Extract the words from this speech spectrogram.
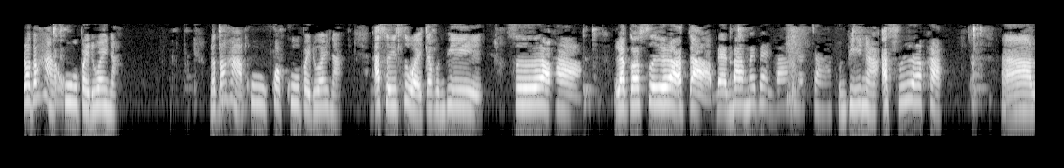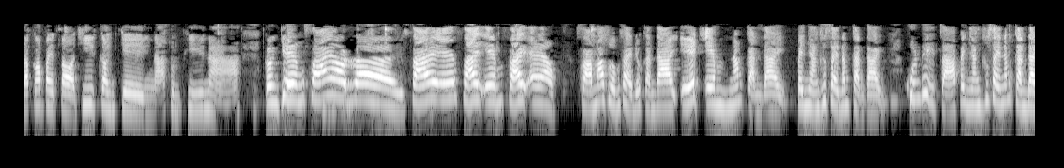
เราต้องหาคู่ไปด้วยนะ เราต้องหาคู่ควบคู่ไปด้วยนะอะสวยๆจ้ะคุณพี่ เสื้อค่ะ แล้วก็เสื้อจ้ะแบนบ้างไม่แบนบ้างนะจ๊ะคุณพี่นะอะเสื้อค่ะอ่า แล้วก็ไปต่อที่กางเกงนะ คุณพี่นะกางเกงไซส์อะไรไซส์ S ไซส์ M ไซส์ L สามารถสวมใส่เดียวกันได้ S M น้ำกันได้ เป็นยังคือใส่น้ำกันได้ คุณพี่จ๋าเป็นยังคือใส่น้ำกันได้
